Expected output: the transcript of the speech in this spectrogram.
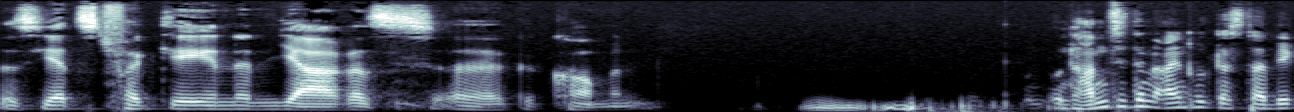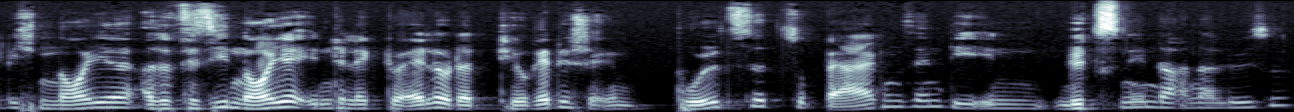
des jetzt vergehenden Jahres äh, gekommen. Und haben Sie den Eindruck, dass da wirklich neue, also für Sie neue intellektuelle oder theoretische Impulse zu bergen sind, die Ihnen nützen in der Analyse?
